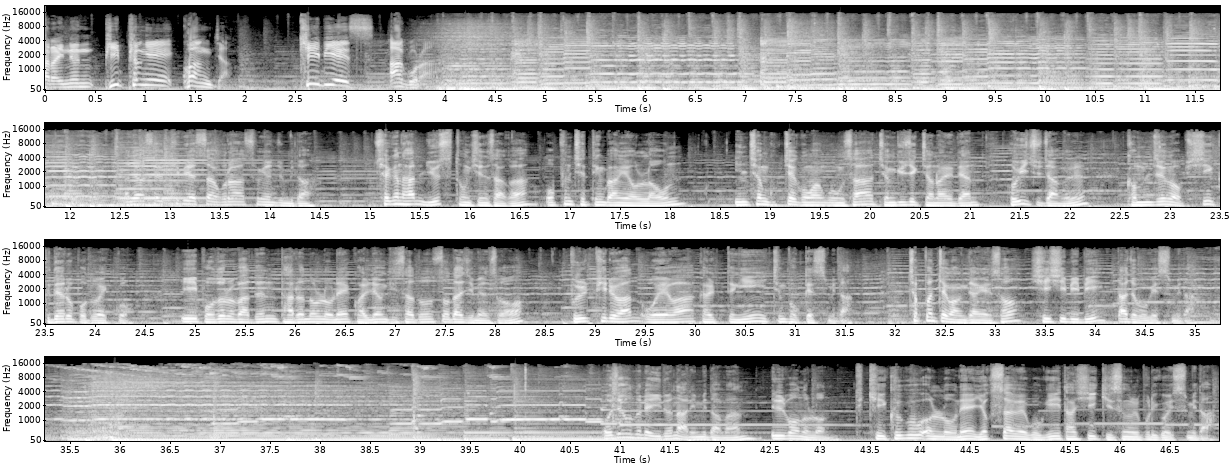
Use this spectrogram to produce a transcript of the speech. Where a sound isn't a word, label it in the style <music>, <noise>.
살아있는 비평의 광장 TBS 아고라 안녕하세요. TBS 아고라 송현주입니다. 최근 한 뉴스 통신사가 오픈 채팅방에 올라온 인천국제공항공사 정규직 전환에 대한 허위 주장을 검증 없이 그대로 보도했고 이 보도를 받은 다른 언론의 관련 기사도 쏟아지면서 불필요한 오해와 갈등이 증폭됐습니다. 첫 번째 광장에서 시시비비 따져보겠습니다. 어제 오늘의 일은 아닙니다만 일본 언론 특히 극우 언론의 역사 왜곡이 다시 기승을 부리고 있습니다.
